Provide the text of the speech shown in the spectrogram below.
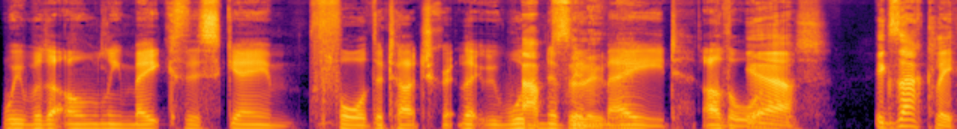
we would only make this game for the touchscreen. Like it wouldn't have been made otherwise. Yeah, Exactly.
